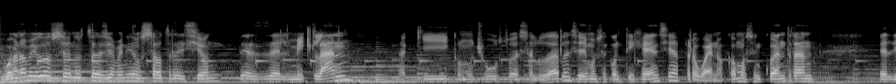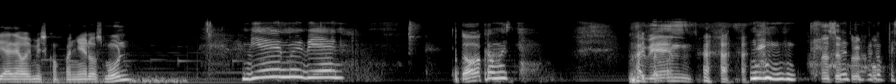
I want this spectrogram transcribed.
Y bueno amigos, sean ustedes bienvenidos a otra edición desde el Mictlán. Aquí con mucho gusto de saludarles, seguimos en contingencia, pero bueno, ¿cómo se encuentran el día de hoy mis compañeros Moon? Bien, muy bien. Doc. ¿Cómo es? Muy bien, no se te preocupe.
